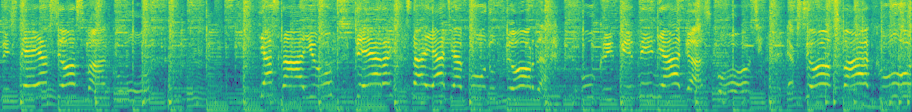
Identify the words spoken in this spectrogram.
Христе я все смогу. Я знаю, верой стоять я буду твердо Укрепит меня Господь, я все смогу.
